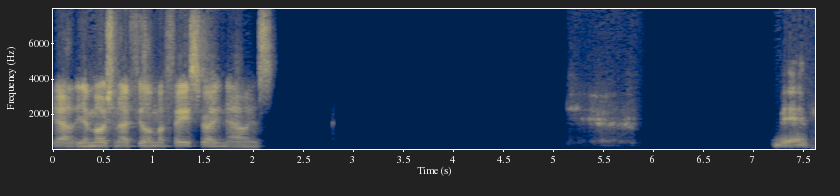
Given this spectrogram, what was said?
yeah. The emotion I feel in my face right now is. Man,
